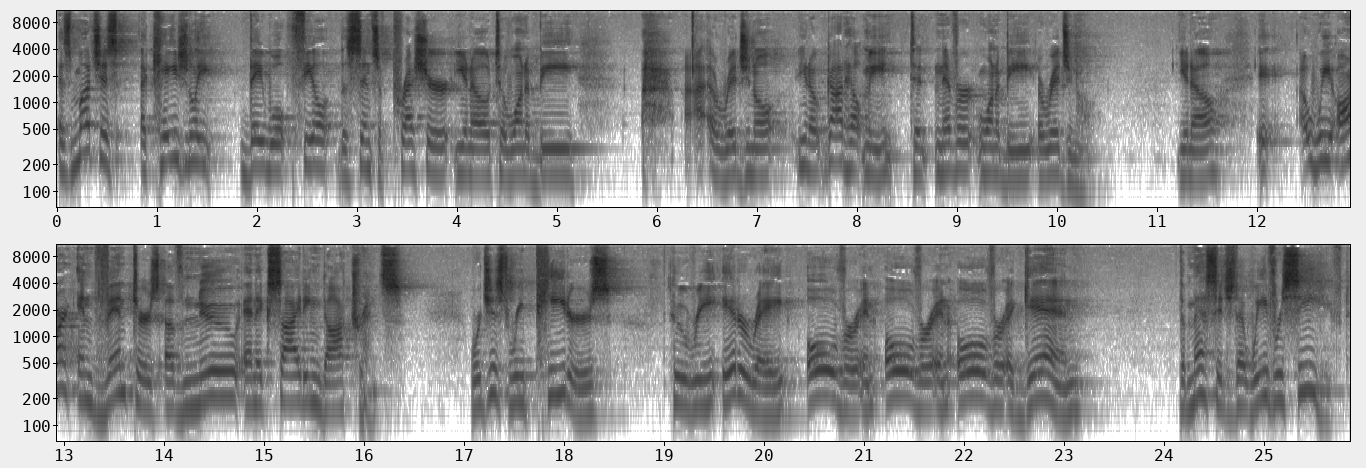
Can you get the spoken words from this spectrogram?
as much as occasionally they will feel the sense of pressure, you know, to want to be uh, original, you know, God help me to never want to be original. You know, it, we aren't inventors of new and exciting doctrines. We're just repeaters who reiterate over and over and over again the message that we've received.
